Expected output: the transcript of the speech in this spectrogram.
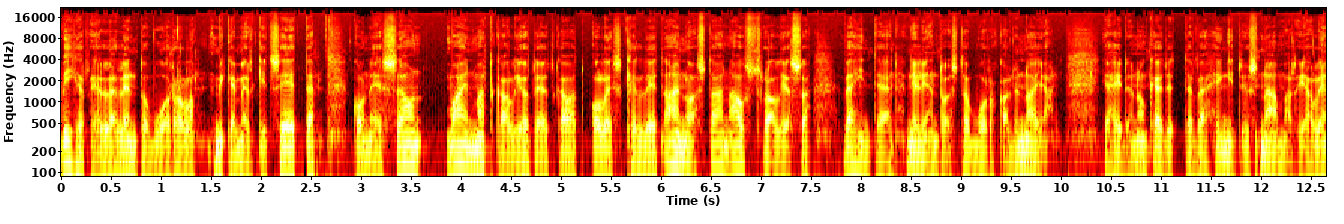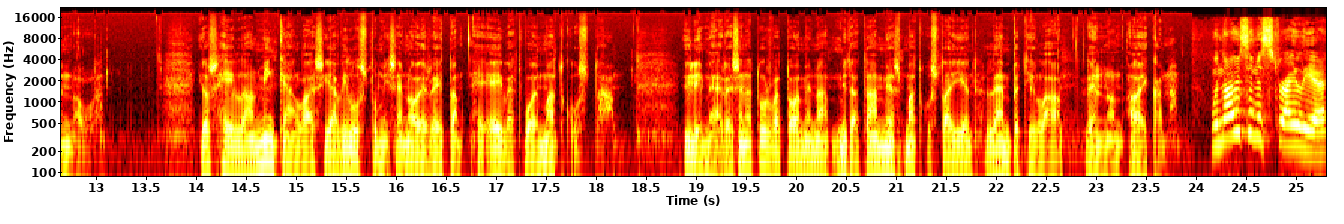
vihreällä lentovuorolla, mikä merkitsee, että koneessa on vain matkailijoita, jotka ovat oleskelleet ainoastaan Australiassa vähintään 14 vuorokauden ajan, ja heidän on käytettävä hengitysnaamaria lennolla. Jos heillä on minkäänlaisia vilustumisen oireita, he eivät voi matkustaa. Ylimääräisenä turvatoimena mitataan myös matkustajien lämpötilaa lennon aikana. When those in Australia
